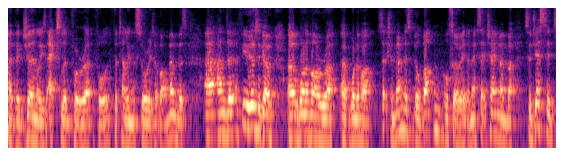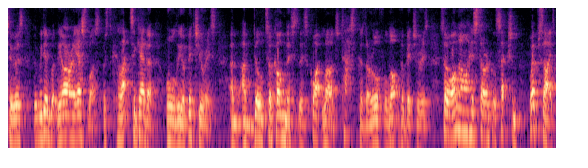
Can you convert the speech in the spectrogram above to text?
Uh, the journal is excellent for, uh, for, for telling the stories of our members. Uh, and uh, a few years ago, uh, one, of our, uh, uh, one of our section members, Bill Barton, also an SHA member, suggested to us that we did what the RAS was, was to collect together all the obituaries. and, and Bill took on this, this quite large task because there are an awful lot of obituaries. So on our historical section website,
